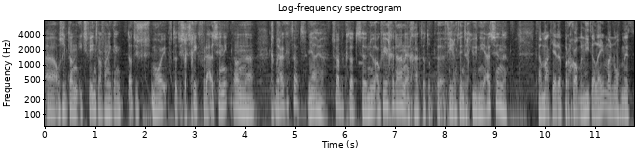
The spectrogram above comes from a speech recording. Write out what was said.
uh, als ik dan iets vind waarvan ik denk dat is mooi of dat is geschikt voor de uitzending, dan uh, gebruik ik dat. Ja, ja. Zo heb ik dat uh, nu ook weer gedaan en ga ik dat op 24 juni uitzenden. Dan maak jij dat programma niet alleen, maar nog met,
